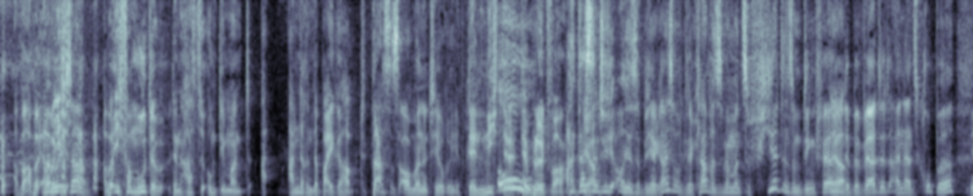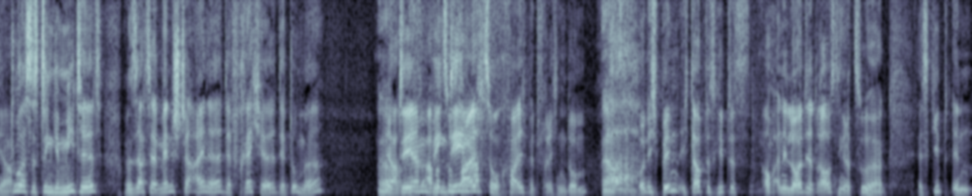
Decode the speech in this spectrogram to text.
Aber, aber, aber, ich, sagen. aber ich vermute, dann hast du irgendjemand anderen dabei gehabt, Das ist auch meine Theorie. der nicht der, der blöd war. Ah, das Ja. ist natürlich auch, jetzt bin ich ja gar nicht drauf. Klar, was ist, wenn man zu viert in so einem Ding fährt Ja. und der bewertet einen als Gruppe, Ja. du hast das Ding gemietet und dann sagt der Mensch, der eine, der Freche, der Dumme, Ja, Dem- ab und wegen zu fahre ich, fahr ich mit frechen Dumm. Ja. Und ich bin, ich glaube, das gibt es auch an die Leute da draußen, die gerade zuhören. Es gibt in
